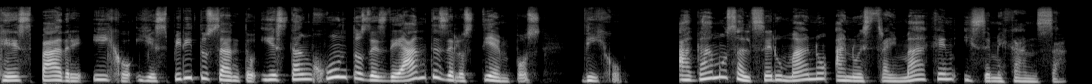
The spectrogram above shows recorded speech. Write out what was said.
que es Padre, Hijo y Espíritu Santo y están juntos desde antes de los tiempos, dijo, Hagamos al ser humano a nuestra imagen y semejanza,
